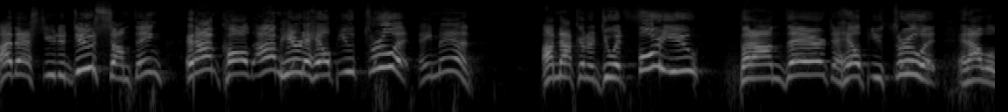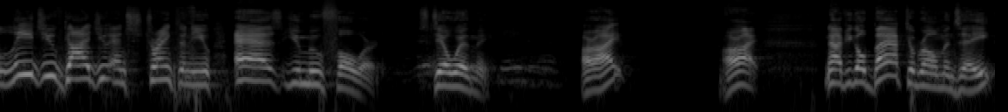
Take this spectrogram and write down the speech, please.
I've asked you to do something, and I'm called, I'm here to help you through it. Amen. I'm not going to do it for you, but I'm there to help you through it, and I will lead you, guide you, and strengthen you as you move forward. Still with me? All right? All right. Now, if you go back to Romans 8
